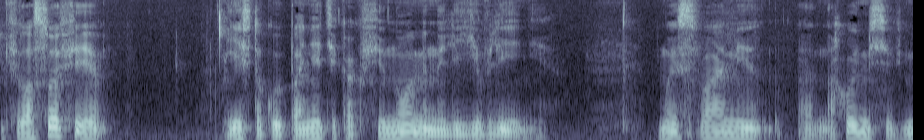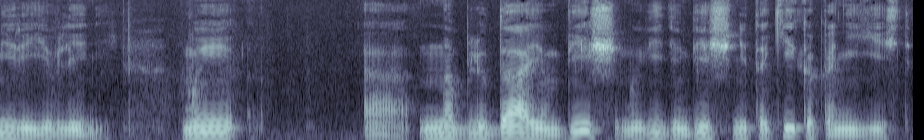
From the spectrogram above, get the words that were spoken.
в философии есть такое понятие, как феномен или явление. Мы с вами а, находимся в мире явлений. Мы а, наблюдаем вещи, мы видим вещи не такие, как они есть,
